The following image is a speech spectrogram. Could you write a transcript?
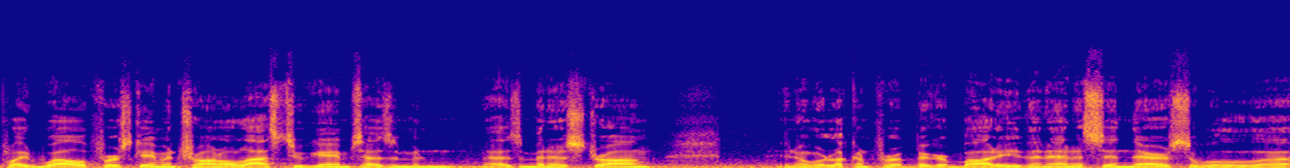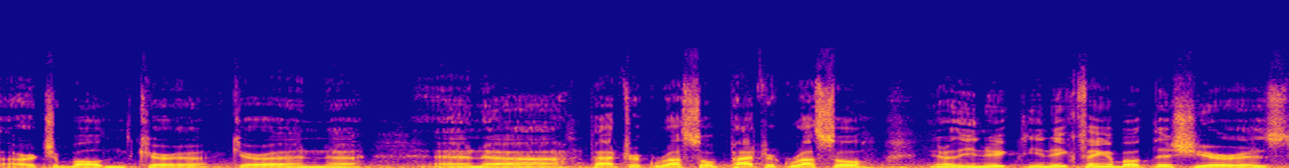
played well. First game in Toronto, last two games hasn't been hasn't been as strong. You know, we're looking for a bigger body than Ennis in there, so we'll uh, Archibald and Khaira, Khaira and uh, and uh, Patrick Russell. Patrick Russell, you know, the unique unique thing about this year is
